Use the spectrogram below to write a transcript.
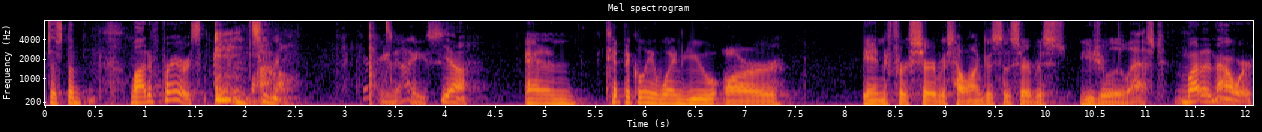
just a lot of prayers. Excuse me. Wow. Very nice. Yeah. And typically, when you are in for service, how long does the service usually last? About an hour.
